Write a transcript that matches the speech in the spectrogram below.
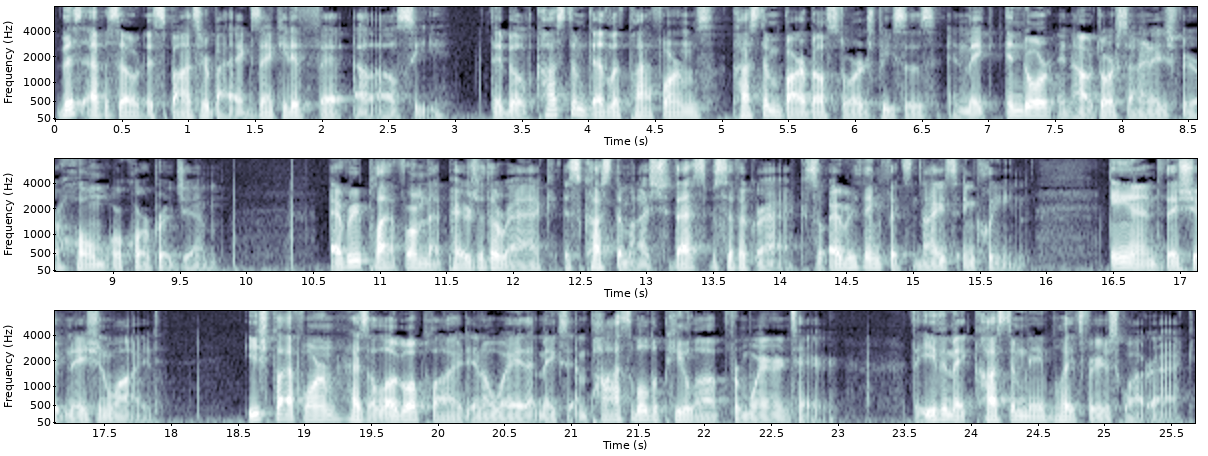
This episode is sponsored by Executive Fit LLC. They build custom deadlift platforms, custom barbell storage pieces, and make indoor and outdoor signage for your home or corporate gym. Every platform that pairs with a rack is customized to that specific rack, so everything fits nice and clean. And they ship nationwide. Each platform has a logo applied in a way that makes it impossible to peel up from wear and tear. They even make custom nameplates for your squat rack.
